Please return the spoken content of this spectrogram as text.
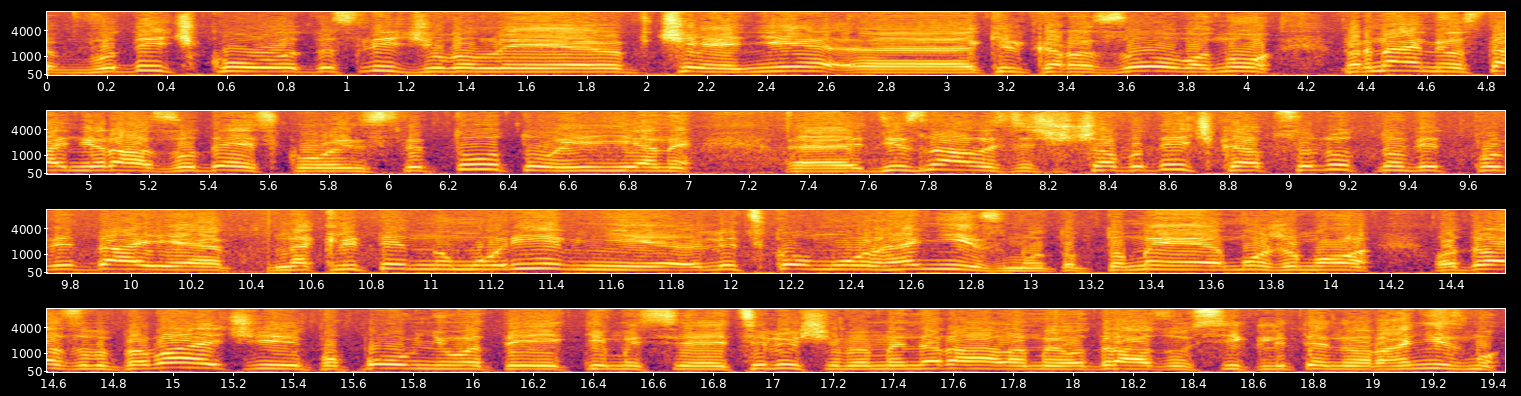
Водичку досліджували вчені кількаразово. Ну, принаймні, останній раз з Одеського інституту гігієни дізналися, що водичка абсолютно відповідає на клітинному рівні людському організму. Тобто ми можемо одразу випиваючи поповнювати якимись е, цілющими мінералами одразу всі клітини організму.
